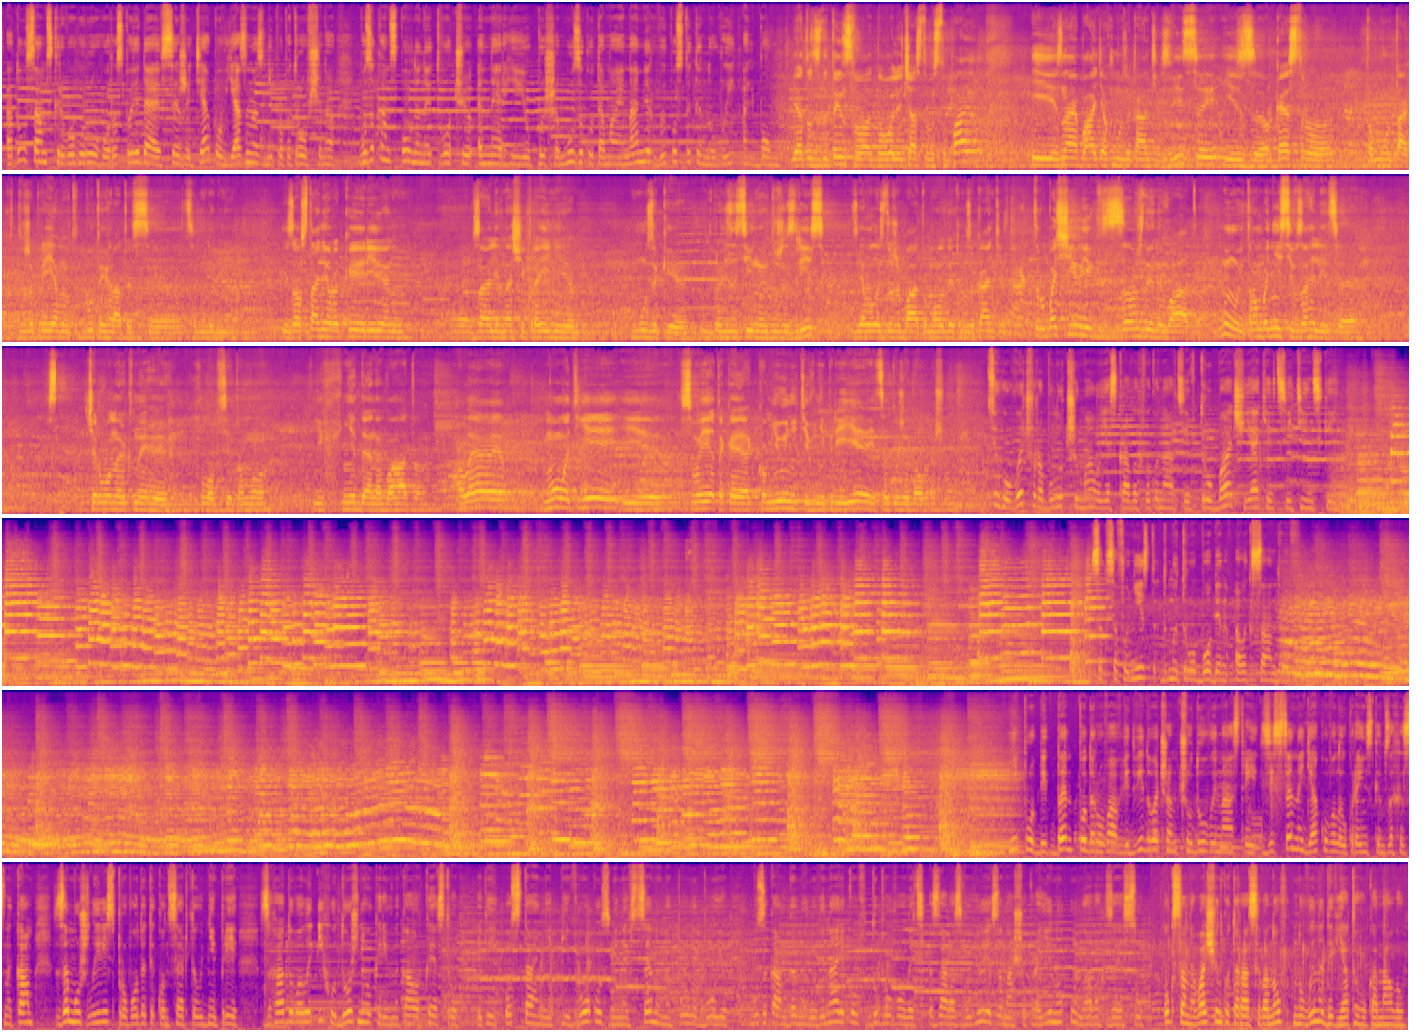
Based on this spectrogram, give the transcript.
Деніс Аду сам з Кривого Рогу розповідає, все життя пов'язане з Дніпропетровщиною. Музикант сповнений творчою енергією, пише музику та має намір випустити новий альбом. Я тут з дитинства доволі часто виступаю і знаю багатьох музикантів звідси і з оркестру. Тому так дуже приємно тут бути і грати з е, цими людьми. І за останні роки рівень е, взагалі в нашій країні музики імпровізаційної дуже зріс. З'явилось дуже багато молодих музикантів. Трубачів їх завжди небагато. Ну і тромбоністів взагалі це з червоної книги хлопці, тому їх ніде не багато. Але молодь є і своє таке ком'юніті в Дніпрі є, і це дуже добре. Що Цього вечора було чимало яскравих виконавців. Трубач Яків Цвітінський. Саксофоніст Дмитро Бобін Олександров. Біг Бенд подарував відвідувачам чудовий настрій. Зі сцени дякували українським захисникам за можливість проводити концерти у Дніпрі. Згадували і художнього керівника оркестру, який останні півроку змінив сцену на поле бою. Музикант Данило Вінаріков, доброволець, зараз воює за нашу країну у лавах ЗСУ. Оксана Ващенко, Тарас Іванов. Новини 9 каналу.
